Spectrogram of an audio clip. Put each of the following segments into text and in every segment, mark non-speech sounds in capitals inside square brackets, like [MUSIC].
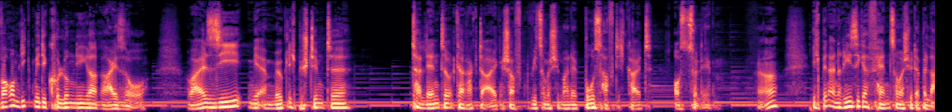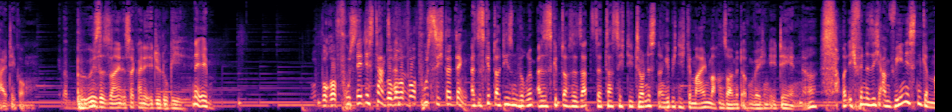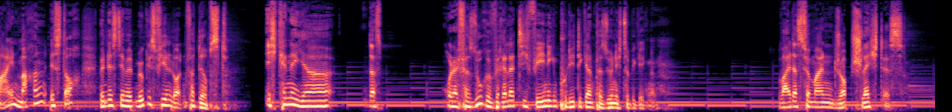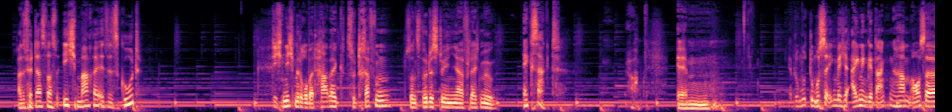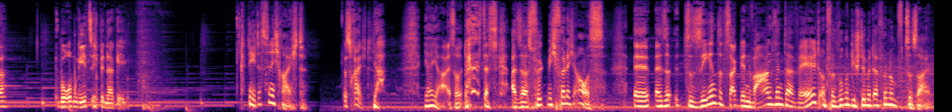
warum liegt mir die Kolumniererei so? Weil sie mir ermöglicht, bestimmte Talente und Charaktereigenschaften, wie zum Beispiel meine Boshaftigkeit, auszuleben. Ja? Ich bin ein riesiger Fan zum Beispiel der Beleidigung. Aber böse sein ist ja keine Ideologie. Nee, eben. Worauf fußt, Nee, Distanz. worauf, Also- fußt sich dein Denken? Also es gibt auch diesen berühmten, also es gibt auch den Satz, dass sich die Journalisten angeblich nicht gemein machen sollen mit irgendwelchen Ideen. Ja? Und ich finde, sich am wenigsten gemein machen ist doch, wenn du es dir mit möglichst vielen Leuten verdirbst. Ich kenne ja das, oder ich versuche relativ wenigen Politikern persönlich zu begegnen. Weil das für meinen Job schlecht ist. Also für das, was ich mache, ist es gut. Dich nicht mit Robert Habeck zu treffen, sonst würdest du ihn ja vielleicht mögen. Exakt. Ja. Ähm, Du, du musst ja irgendwelche eigenen Gedanken haben, außer worum geht's, ich bin dagegen. nee, das finde ich reicht. Das reicht. Ja, ja, ja. Also [LAUGHS] das, also das füllt mich völlig aus. Äh, also zu sehen sozusagen den Wahnsinn der Welt und versuchen die Stimme der Vernunft zu sein.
